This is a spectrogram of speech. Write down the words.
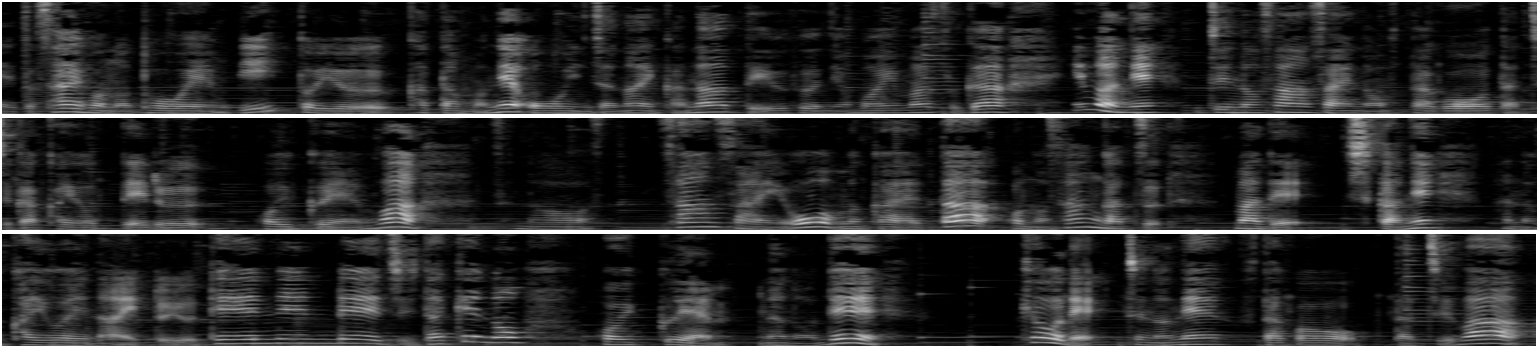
えーと、最後の登園日という方もね多いんじゃないかなっていうふうに思いますが今ねうちの3歳の双子たちが通っている保育園はその3歳を迎えたこの3月までしかねあの通えないという低年齢児だけの保育園なので今日でうちのね双子たちは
